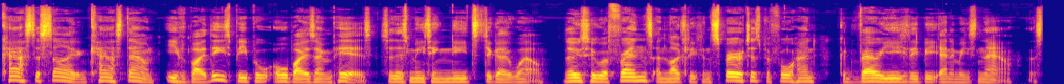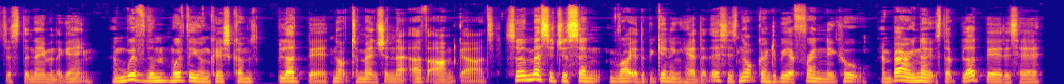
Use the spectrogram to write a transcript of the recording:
cast aside and cast down, either by these people or by his own peers, so this meeting needs to go well. Those who were friends and likely conspirators beforehand could very easily be enemies now. That's just the name of the game. And with them, with the Yunkish, comes Bloodbeard, not to mention their other armed guards. So a message is sent right at the beginning here that this is not going to be a friendly call. And Barry notes that Bloodbeard is here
